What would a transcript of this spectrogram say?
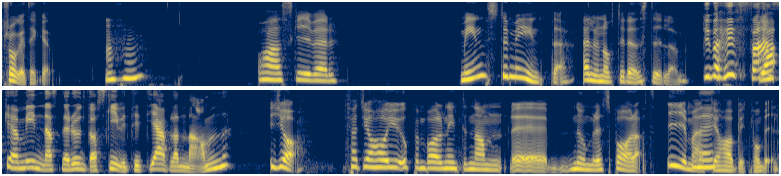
Frågetecken. Mhm. Och han skriver Minns du mig inte? Eller något i den stilen. Du bara, hur fan Ja. ska jag minnas när du inte har skrivit ditt jävla namn? Ja, för att jag har ju uppenbarligen inte namn, eh, numret sparat i och med Nej. att jag har bytt mobil.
